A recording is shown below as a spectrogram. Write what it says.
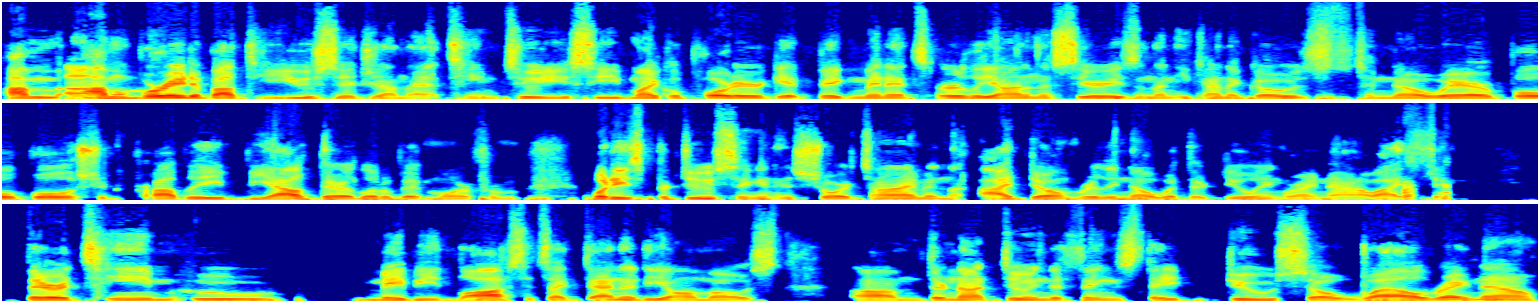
I'm um, I'm worried about the usage on that team too. You see Michael Porter get big minutes early on in the series, and then he kind of goes to nowhere. Bol Bol should probably be out there a little bit more from what he's producing in his short time, and I don't really know what they're doing right now. I think they're a team who maybe lost its identity almost. Um, they're not doing the things they do so well right now,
